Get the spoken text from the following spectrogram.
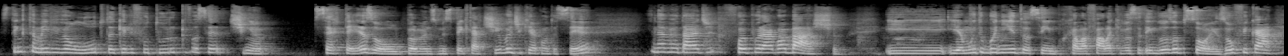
você tem que também viver um luto daquele futuro que você tinha certeza, ou pelo menos uma expectativa de que ia acontecer, e na verdade foi por água abaixo. E, e, é muito bonito, assim, porque ela fala que você tem duas opções: ou ficar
